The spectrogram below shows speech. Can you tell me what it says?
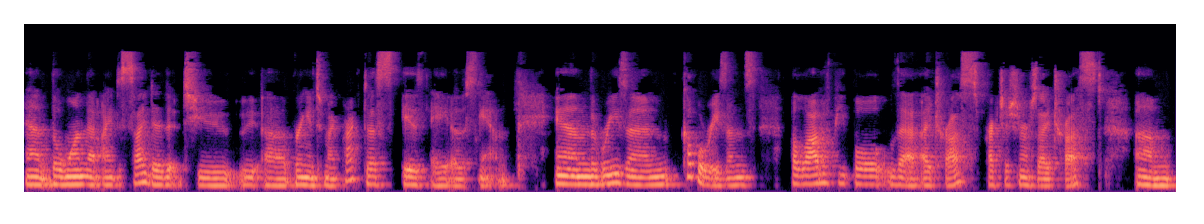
And the one that I decided to uh, bring into my practice is AO scan. And the reason, a couple reasons, a lot of people that I trust, practitioners I trust, um,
